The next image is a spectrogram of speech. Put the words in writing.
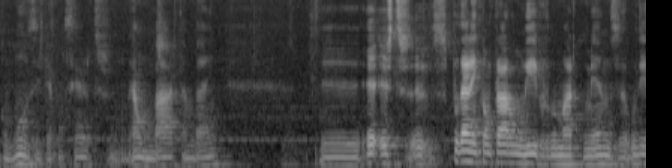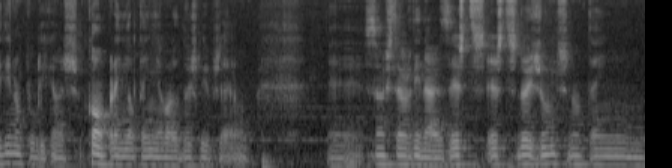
com música, concertos, é um bar também. Eh, Estes, eh, se puderem comprar um livro do Marco Mendes, o Didi não publica, mas comprem, ele tem agora dois livros, é um, são extraordinários. Estes, estes dois juntos não têm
